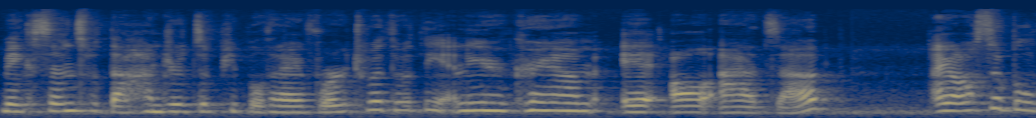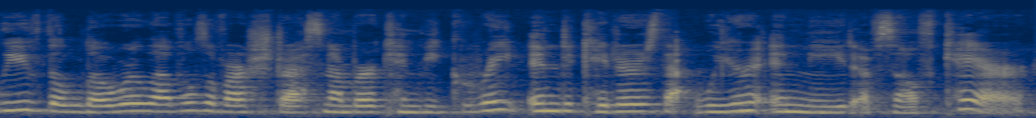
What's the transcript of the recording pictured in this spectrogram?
makes sense with the hundreds of people that I've worked with with the Enneagram. It all adds up. I also believe the lower levels of our stress number can be great indicators that we're in need of self care.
